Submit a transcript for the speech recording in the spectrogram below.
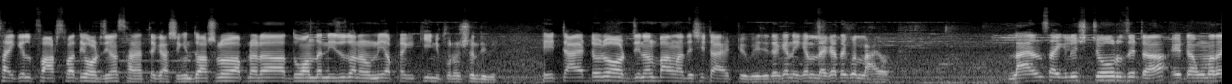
সাইকেল পার্টস পাতি অরিজিনাল সাইনার থেকে আসে। কিন্তু আসলে আপনারা দোকানদার নিজেও জানেন, উনি আপনাকে কী ইনফরমেশন দিবে? এই টায়ারটা হলো অরিজিনাল বাংলাদেশি টায়ার টিউব এই দেখেন, এখানে লেখা থাকবে লায়ন লায়ন সাইকেল স্টোর যেটা, এটা ওনারা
